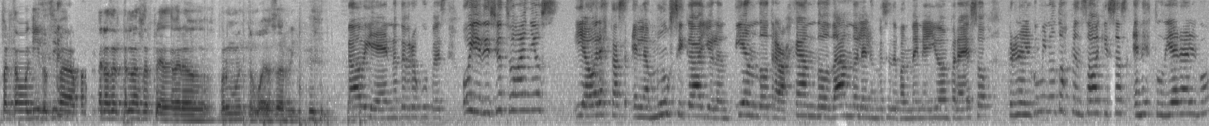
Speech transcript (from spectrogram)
falta poquito, sí, para, para acertar la sorpresa, pero por el momento no puedo, sorry. Está bien, no te preocupes. Oye, 18 años, y ahora estás en la música, yo lo entiendo, trabajando, dándole, los meses de pandemia ayudan para eso, pero en algún minuto has pensado quizás en estudiar algo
